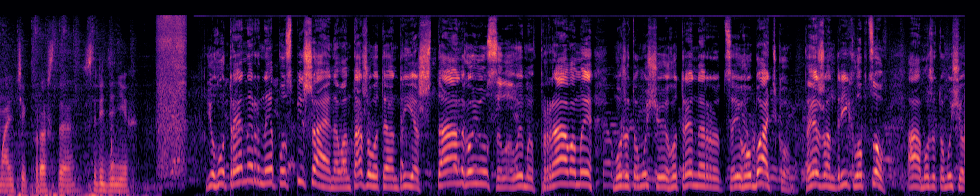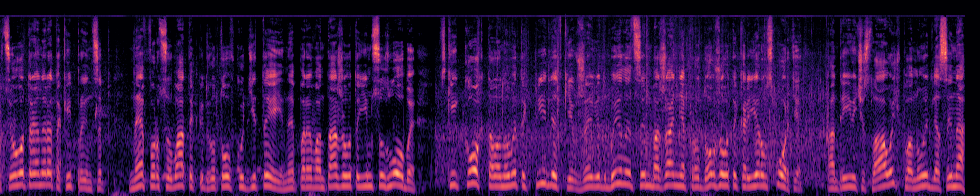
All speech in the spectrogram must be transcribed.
мальчик просто среди них. Його тренер не поспішає навантажувати Андрія штангою, силовими вправами. Може, тому що його тренер це його батько, теж Андрій Хлопцов. А може, тому що в цього тренера такий принцип: не форсувати підготовку дітей, не перевантажувати їм суглоби. Скількох талановитих підлітків вже відбили цим бажання продовжувати кар'єру в спорті. Андрій В'ячеславович планує для сина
